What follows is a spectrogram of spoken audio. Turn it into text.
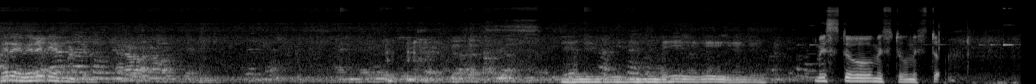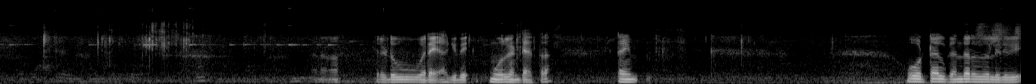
ಬೇರೆ ವೆರೈಟಿ ಏನು ಮಾಡ್ತೀನಿ ಮಿಸ್ಟು ಮಿಸ್ಟು ಮಿಸ್ಟು. ಎರಡೂವರೆ ಆಗಿದೆ. ಮೂರು ಗಂಟೆ ಹತ್ರ. ಟೈಮ್ ಹೋಟೆಲ್ ಗಂಧರ್ವದಲ್ಲಿದ್ದೀವಿ.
